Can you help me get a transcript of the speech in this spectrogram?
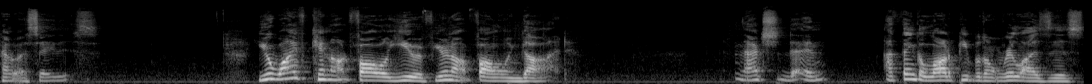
how do I say this? Your wife cannot follow you if you're not following God. And That's and I think a lot of people don't realize this,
